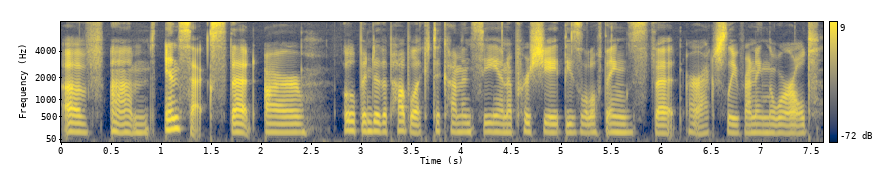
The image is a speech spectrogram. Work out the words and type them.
of um, insects that are open to the public to come and see and appreciate these little things that are actually running the world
